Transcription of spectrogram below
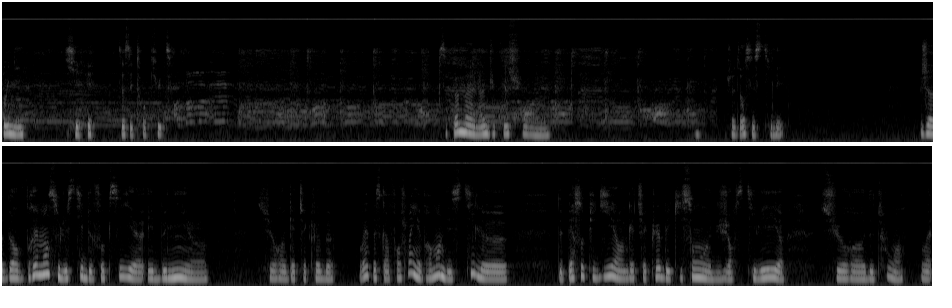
Pony. ça c'est trop cute. C'est pas mal hein, du coup sur... Euh, j'adore ce stylé. J'adore vraiment le style de Foxy euh, et Bunny euh, sur euh, Gacha Club. Ouais, parce que franchement, il y a vraiment des styles de perso Piggy en Gacha Club et qui sont du genre stylé sur de tout. Hein. Ouais,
